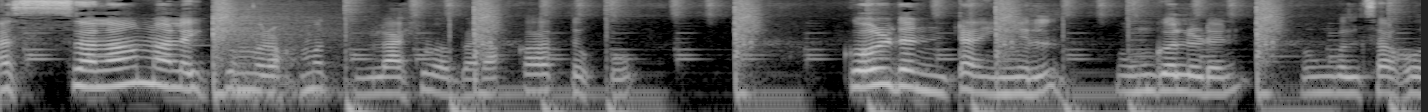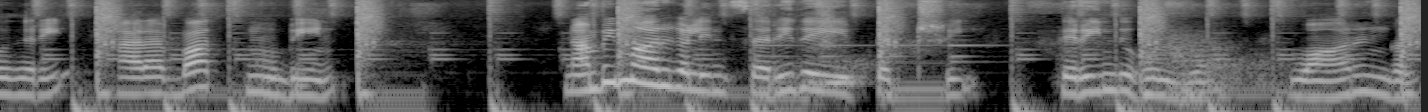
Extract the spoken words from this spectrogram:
அஸ்ஸலாம் அலைக்கும் ரஹமத்துல்லாஹி வபரகாத்துஹு. கோல்டன் டைமில் உங்களுடன் உங்கள் சகோதரி அரபாத் முபீன் நபிமார்களின் சரிதையை பற்றி தெரிந்து கொள்வோம். வாருங்கள்.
